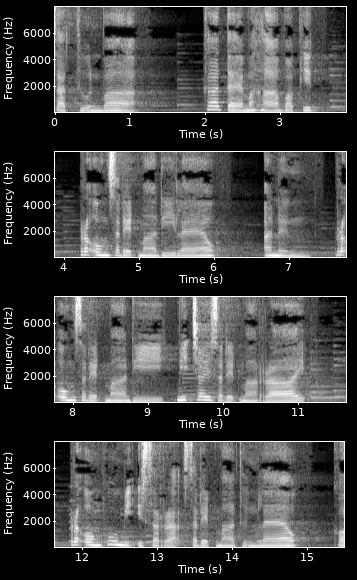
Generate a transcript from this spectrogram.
สัตว์ทูลว่า ข้าแต่มหาบาพิษพระองค์เสด็จมาดีแล้วอันหนึ่ง พระองค์เสด็จมาดีมิใช่เสด็จมาร้าย พระองค์ผู้มีอิสระเสด็จมาถึงแล้ว ขอ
